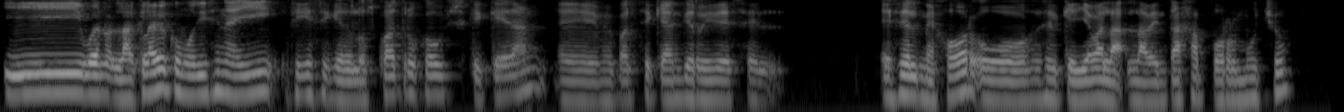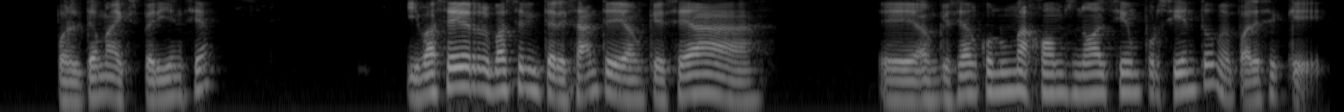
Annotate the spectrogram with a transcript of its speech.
Y bueno, la clave, como dicen ahí, fíjense que de los cuatro coaches que quedan, eh, me parece que Andy Reid es el, es el mejor o es el que lleva la, ventaja por mucho, por el tema de experiencia. Y va a ser, va a ser interesante, aunque sea, eh, aunque sea con un Mahomes no al 100%, me parece que,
